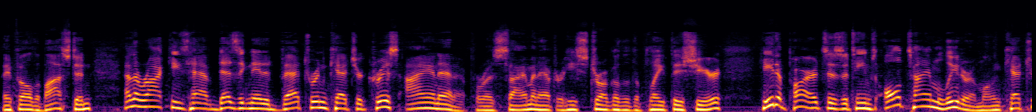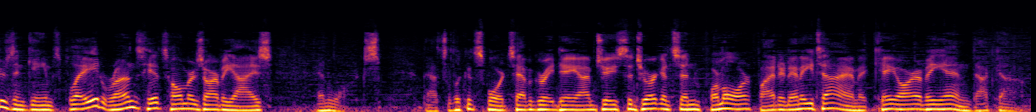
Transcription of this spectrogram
they fell to Boston. And the Rockies have designated veteran catcher Chris Iannetta for assignment after he struggled at the plate this year. He departs as the team's all-time leader among catchers in games played, runs, hits, homers, RBIs, and walks. That's a look at sports. Have a great day. I'm Jason Jorgensen. For more, find it anytime at krvn.com.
